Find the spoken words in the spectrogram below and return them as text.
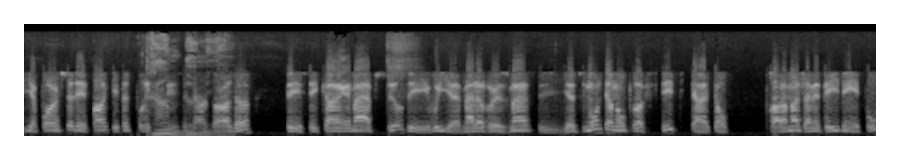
n'y a, pas un seul effort qui est fait pour récupérer cet argent-là. C'est carrément absurde et oui, euh, malheureusement, il y a du monde qui en ont profité et qui, ont probablement jamais payé d'impôts.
